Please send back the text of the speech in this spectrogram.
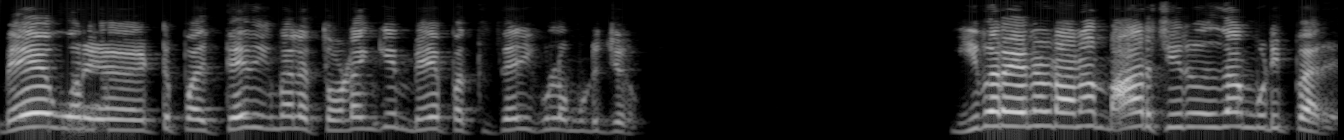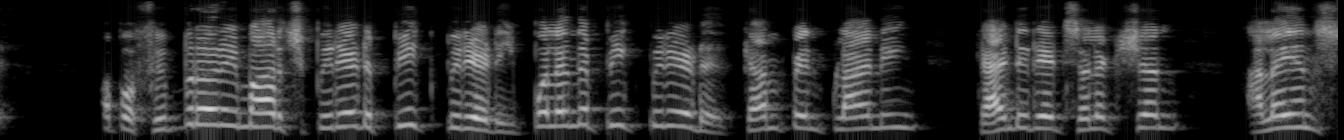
மே ஒரு 8, 10 தேதிக்கு மேல தொடங்கி மே 10 தேதிக்குள்ள முடிஞ்சிரும். இவர் என்னடான்னா மார்ச் 20 தான் முடிப்பாரு. அப்ப February, March period peak period. இப்பலேருந்தே peak period. Campaign planning, candidate selection, alliance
